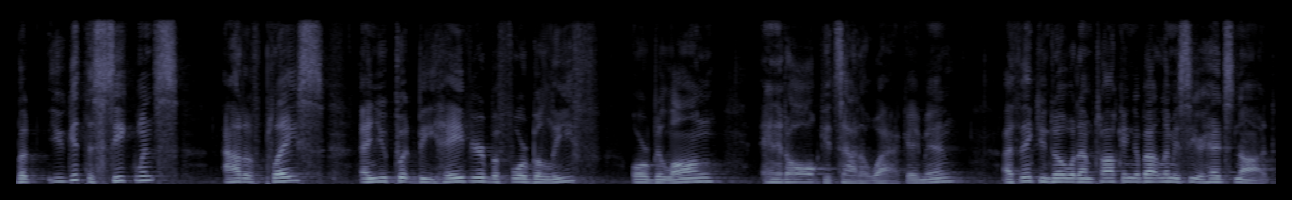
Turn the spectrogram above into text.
But you get the sequence out of place and you put behavior before belief or belong, and it all gets out of whack. Amen? I think you know what I'm talking about. Let me see your heads nod.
